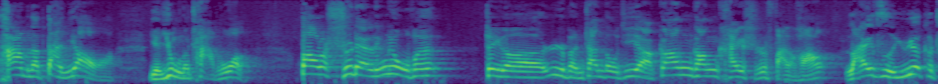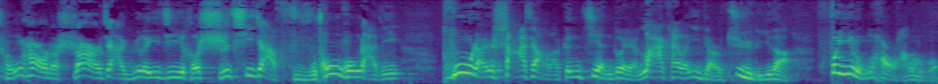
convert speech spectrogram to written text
他们的弹药啊也用的差不多了，到了十点零六分。这个日本战斗机啊，刚刚开始返航。来自约克城号的十二架鱼雷机和十七架俯冲轰炸机，突然杀向了跟舰队拉开了一点距离的飞龙号航母。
